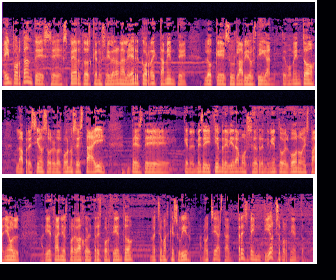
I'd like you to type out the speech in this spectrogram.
e importantes eh, expertos que nos ayudarán a leer correctamente lo que sus labios digan. De momento, la presión sobre los bonos está ahí. Desde que en el mes de diciembre viéramos el rendimiento del bono español a 10 años por debajo del 3%, no ha hecho más que subir anoche hasta el 3,28%.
